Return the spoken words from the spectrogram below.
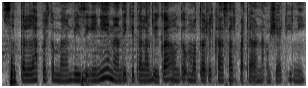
setelah perkembangan fisik ini nanti kita lanjutkan untuk motorik kasar pada anak usia dini.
